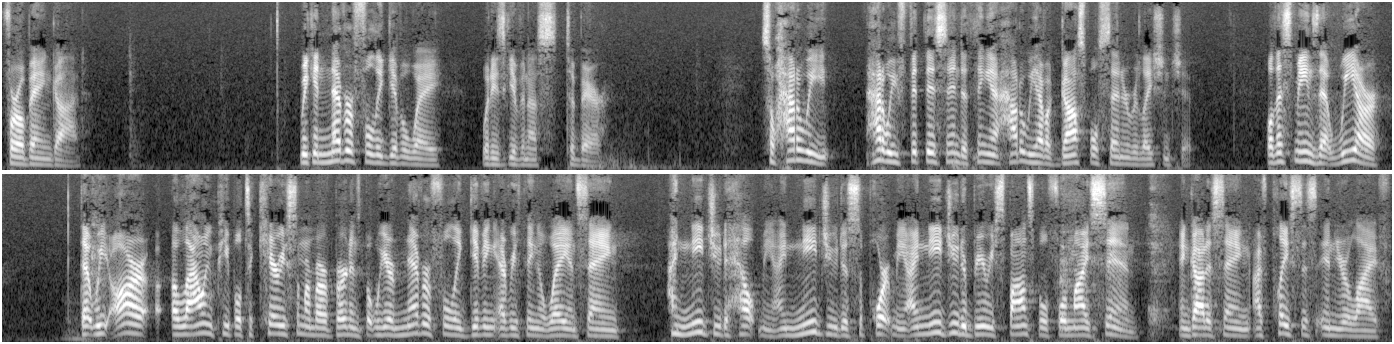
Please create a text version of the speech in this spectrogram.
for obeying God. We can never fully give away what He's given us to bear. So, how do we, how do we fit this into thinking how do we have a gospel centered relationship? Well, this means that we are that we are allowing people to carry some of our burdens, but we are never fully giving everything away and saying, I need you to help me. I need you to support me. I need you to be responsible for my sin. And God is saying, I've placed this in your life.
